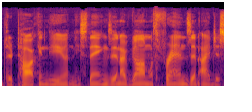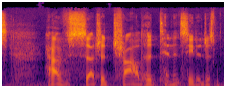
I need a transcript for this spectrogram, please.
they're talking to you and these things. And I've gone with friends, and I just have such a childhood tendency to just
